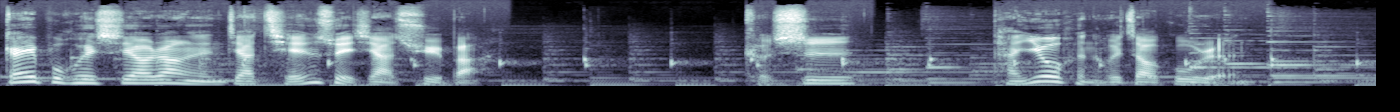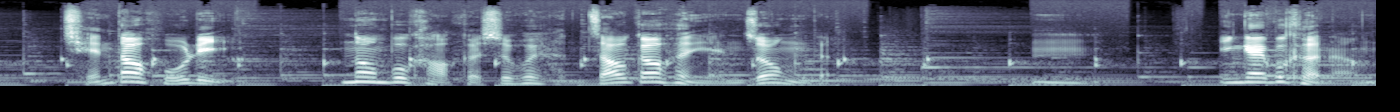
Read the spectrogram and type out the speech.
该不会是要让人家潜水下去吧？可是他又很会照顾人，潜到湖里弄不好可是会很糟糕、很严重的。嗯，应该不可能。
